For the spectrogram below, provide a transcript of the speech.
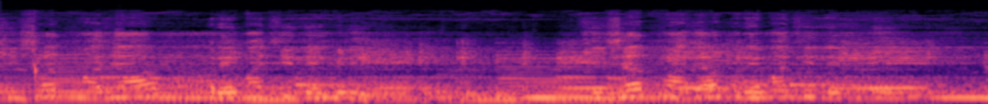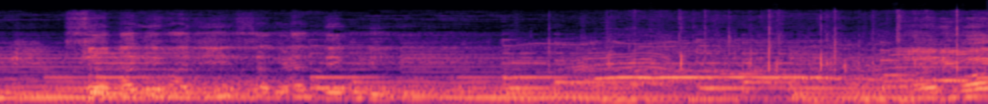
खिशात माझ्या प्रेमाची लेगणी खिशात माझ्या प्रेमाची लेगणी सोनाली माझी सगळ्यात देखणी. अरे वा.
